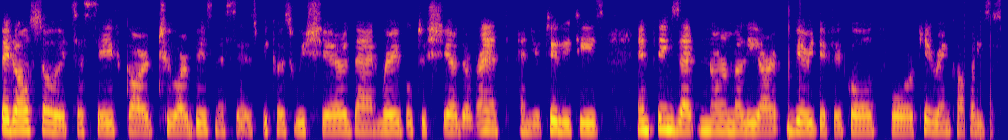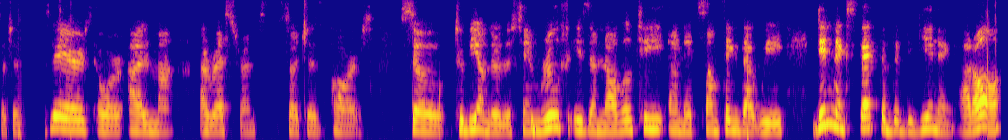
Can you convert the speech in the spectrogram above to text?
but also it's a safeguard to our businesses because we share then, we're able to share the rent and utilities and things that normally are very difficult for catering companies such as theirs or Alma, a restaurant such as ours. So to be under the same roof is a novelty, and it's something that we didn't expect at the beginning at all,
